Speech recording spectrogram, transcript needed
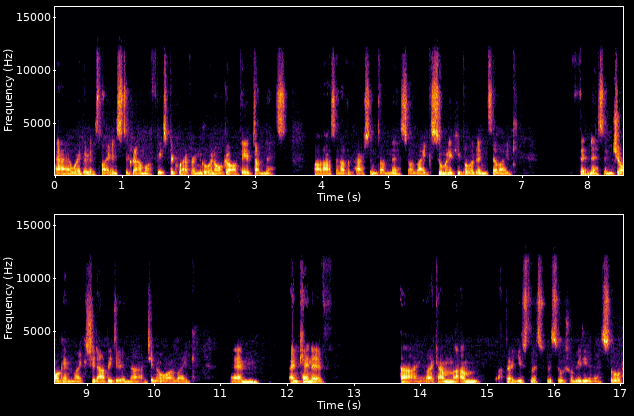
uh, whether it's like Instagram or Facebook, whatever, and going, oh God, they've done this. Oh, that's another person done this. Or like so many people are into like fitness and jogging. Like, should I be doing that? Do you know? Or like, um, and kind of, aye, like I'm, I'm a bit useless with social media. So,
